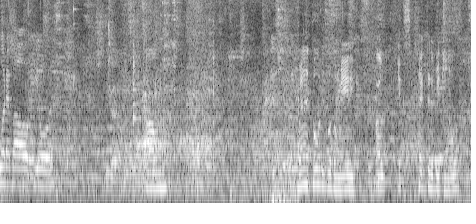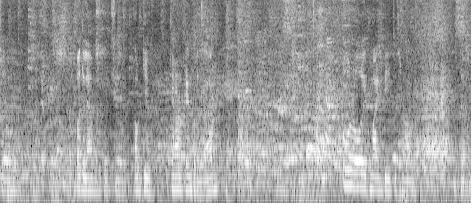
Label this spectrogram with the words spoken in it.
What about yours? Um, when I thought it was a I expected a bit more. So, but the lamb was good. So I would give 10 out of 10 for the lamb. Overall, it might be just around seven.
